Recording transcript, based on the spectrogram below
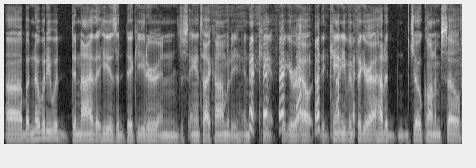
Uh, but nobody would deny that he is a dick eater and just anti-comedy and can't figure out. They can't even figure out how to joke on himself.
